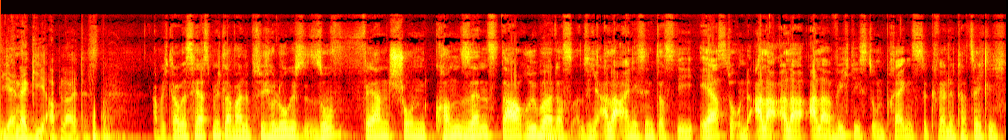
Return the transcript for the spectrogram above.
die Energie ableitest. aber ich glaube, es herrscht mittlerweile psychologisch sofern schon Konsens darüber, dass sich alle einig sind, dass die erste und aller, aller, aller wichtigste und prägendste Quelle tatsächlich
